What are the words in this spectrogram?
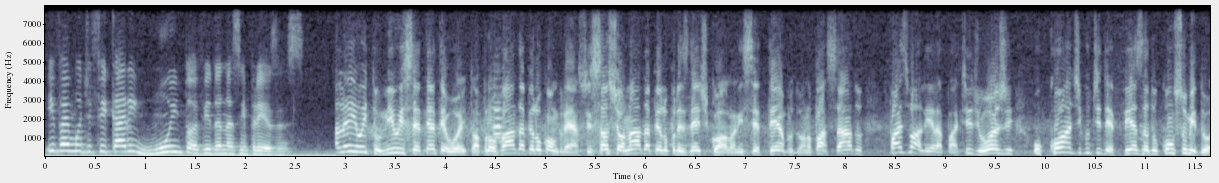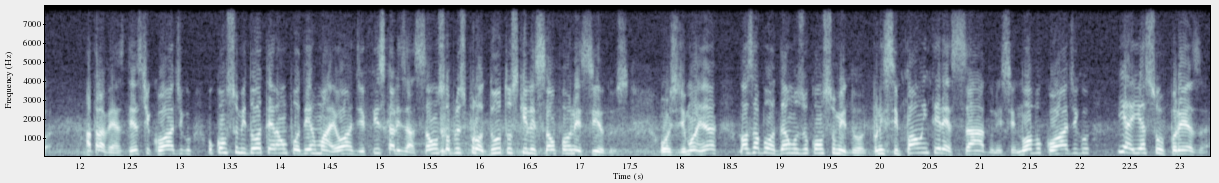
e vai modificar em muito a vida nas empresas. A Lei 8.078, aprovada pelo Congresso e sancionada pelo presidente Collor em setembro do ano passado, faz valer a partir de hoje o Código de Defesa do Consumidor. Através deste código, o consumidor terá um poder maior de fiscalização sobre os produtos que lhe são fornecidos. Hoje de manhã, nós abordamos o consumidor, principal interessado nesse novo código, e aí a surpresa.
